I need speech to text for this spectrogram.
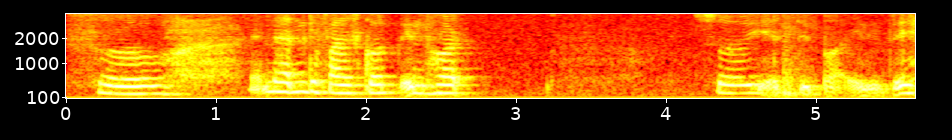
så den kan faktisk godt en høy. Så ja, det er bare egentlig det.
